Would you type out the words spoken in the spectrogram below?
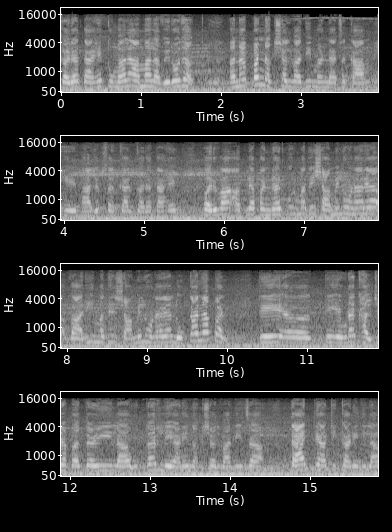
करत आहे. तुम्हाला आम्हाला विरोधक आणि पण नक्षलवादी म्हणण्याचं काम हे भाजप सरकार करत आहे. परवा आपल्या पंढरपूरमध्ये सामील होणाऱ्या वारीमध्ये सामील होणाऱ्या लोकांना पण ते ते एवढ्या खालच्या पातळीला उतरले आणि नक्षलवादीचा टॅग त्या ठिकाणी दिला.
